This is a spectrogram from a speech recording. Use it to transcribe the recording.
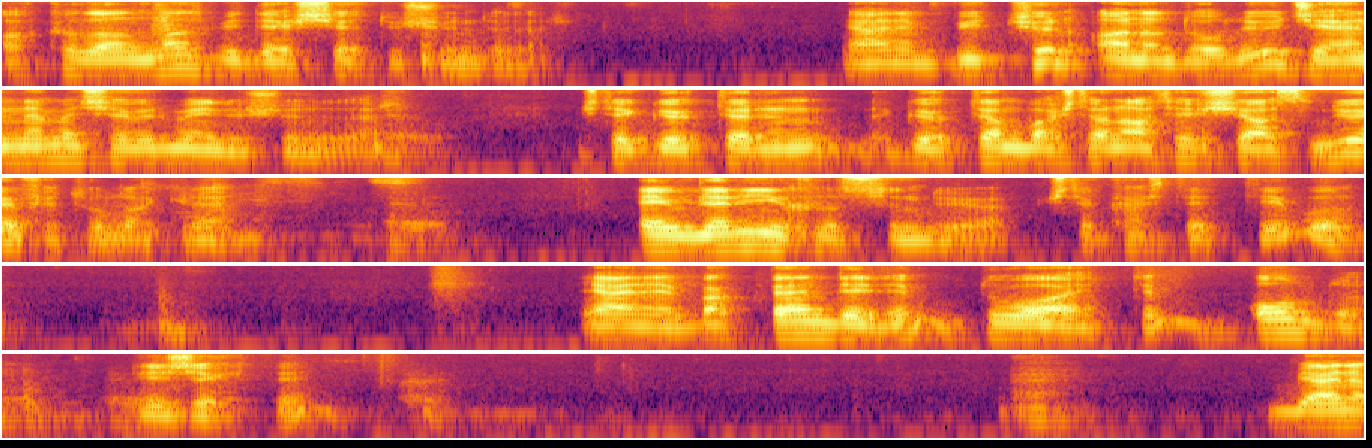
akıl almaz bir dehşet düşündüler. Yani bütün Anadolu'yu cehenneme çevirmeyi düşündüler. İşte göklerin gökten başlarına ateş yağsın diyor ya Fethullah Gülen. Evleri yıkılsın diyor. İşte kastettiği bu. Yani bak ben dedim, dua ettim, oldu diyecekti. Yani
